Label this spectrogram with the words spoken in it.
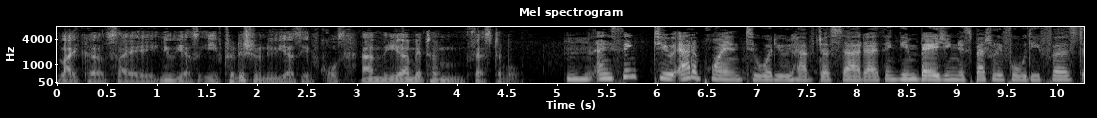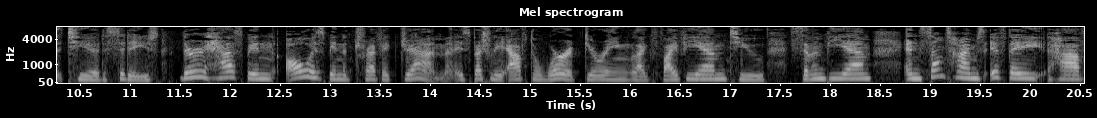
like, uh, say, New Year's Eve, traditional New Year's Eve, of course, and the uh, mid-autumn festival. Mm -hmm. I think to add a point to what you have just said, I think in Beijing, especially for the first tiered cities, there has been always been a traffic jam, especially after work during like 5 p.m. to 7 p.m. And sometimes if they have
